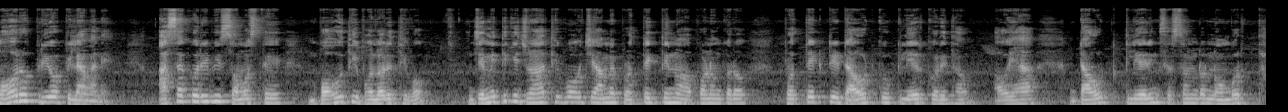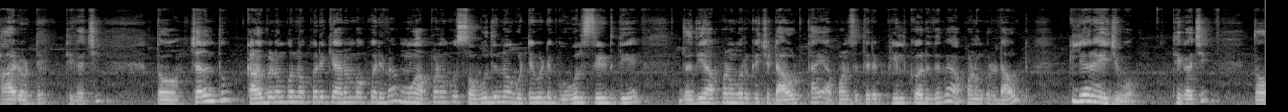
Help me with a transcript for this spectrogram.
ମୋର ପ୍ରିୟ ପିଲାମାନେ ଆଶା କରିବି ସମସ୍ତେ ବହୁତ ହି ଭଲରେ ଥିବ ଯେମିତିକି ଜଣାଥିବ ଯେ ଆମେ ପ୍ରତ୍ୟେକ ଦିନ ଆପଣଙ୍କର ପ୍ରତ୍ୟେକଟି ଡାଉଟ୍କୁ କ୍ଲିଅର୍ କରିଥାଉ ଆଉ ଏହା ଡାଉଟ୍ କ୍ଲିୟରିଂ ସେସନ୍ର ନମ୍ବର ଥାର୍ଡ଼ ଅଟେ ଠିକ୍ ଅଛି ତ ଚାଲନ୍ତୁ କାଳ ବିଳମ୍ବ ନ କରିକି ଆରମ୍ଭ କରିବା ମୁଁ ଆପଣଙ୍କୁ ସବୁଦିନ ଗୋଟେ ଗୋଟେ ଗୁଗୁଲ୍ ସିଟ୍ ଦିଏ ଯଦି ଆପଣଙ୍କର କିଛି ଡାଉଟ୍ ଥାଏ ଆପଣ ସେଥିରେ ଫିଲ୍ କରିଦେବେ ଆପଣଙ୍କର ଡାଉଟ୍ କ୍ଲିଅର୍ ହୋଇଯିବ ଠିକ୍ ଅଛି ତ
